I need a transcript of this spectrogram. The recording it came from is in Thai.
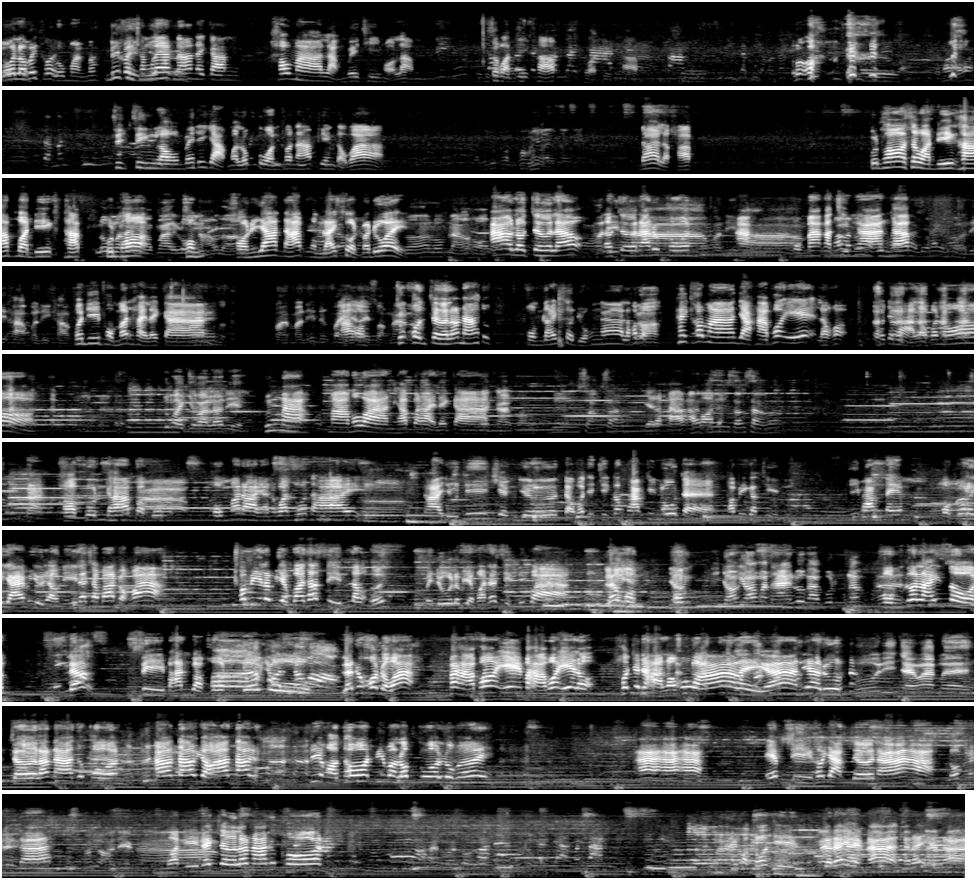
โอ้ยเราไม่เคย โรมันปะนี่เป็นครั้งแรกนะ ในการเข้ามาหลังเวทีหมอลำ สวัสดีครับ สวัสดีครับ จริง ๆ เราไม่ได้อยากมารบกวนเขานะ เพียงแต่ว่า ได้เหรอครับ คุณพ่อสวัสดีครับสวัสดีครับ คุณพ่อผมขออนุญาตนะ ผมไลฟ์สดมาด้วยเออลมหนาวหอมอ้าวเราเจอแล้ว เราเจอนะทุกคนสวัสดีอะครับผมมากับทีมงานครับสวัส ดีครับสวัสดีครับพอดีผมมาถ่ายรายการปล่อยมานิดนึงไฟอะจะได้สองหน้าทุกคนเจอแล้วนะทุกผมไลฟ์สดอยู่ข้างหน้าแล้วเขาบอกเหรอให้เข้ามาอยากหาพ่อเอ๊ะเราก็เขาจะด่าเราปะเนาะทุกวันกี่วันแล้วดิเพิ่งมามาเมื่อวานครับมาถ่ายรายการรายการของหนึ่งสองสามเดี๋ยวนะครับอะพ่อหนึ่งสองสามขอบคุณครับขอบคุณผมมาถ่ายอนุวัฒน์ทั่วไทยเออถ่ายอยู่ที่เชียงยืน แต่ว่าจริงๆต้องพักที่นู่นแต่เขามีกระถิน ที่พักเต็ม ผมก็เลยย้ายมาอยู่แถวนี้แล้วชาวบ้านบอกว่าเขามีระเบียบวาทศิลป์เราเอ้ยไปดูระเบียบวาทศิลป์ดีกว่า แล้วผมผย้อนมย้อนย้อนมาถ่ายรูปกับคุณนะผมก็ไลฟ์สดแล้วสี่พันกว่าคนดูอยู่ แล้วทุกคนบอกว่ามาหาพ่อเอมาหาพ่อเอเราเขาจะด่าเราเมื่อวะอะไรอย่างเงี้ยเนี่ยดูโอ้ดีใจมากเลย เจอแล้วนะทุกคนเอาต้าวหยองเอาต้าวหยองพี่ขอโทษพี่มารบกวนลูกเอ้ยอ่าอ่าอ่า FC เขาอยากเจอนะอะลบนิดนึงนะสวัสดีครับสวัสดีได้เจอแล้วนะทุกคนพี่ขอโทษทีจะได้เห็นหน้าจะได้เห็นหน้า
